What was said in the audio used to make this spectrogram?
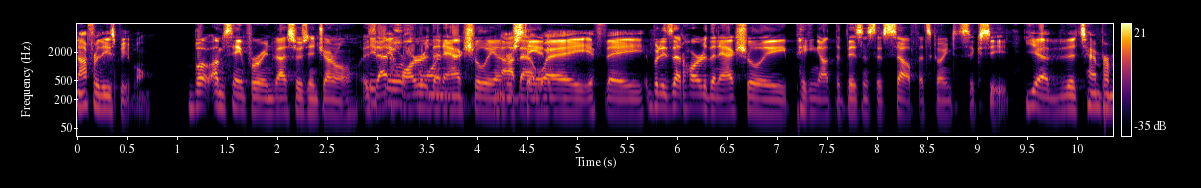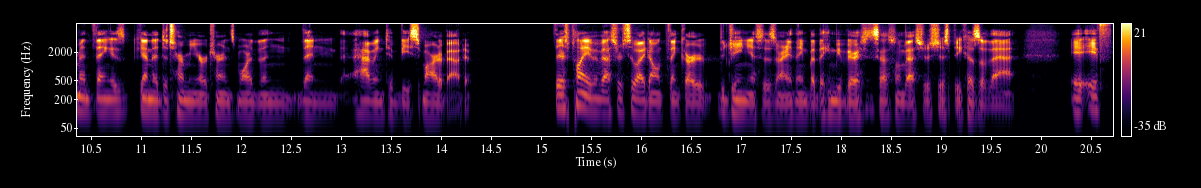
Not for these people. But I'm saying for investors in general, is if that harder than actually not understanding? that way? If they, but is that harder than actually picking out the business itself that's going to succeed? Yeah, the temperament thing is going to determine your returns more than than having to be smart about it. There's plenty of investors who I don't think are the geniuses or anything, but they can be very successful investors just because of that. If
